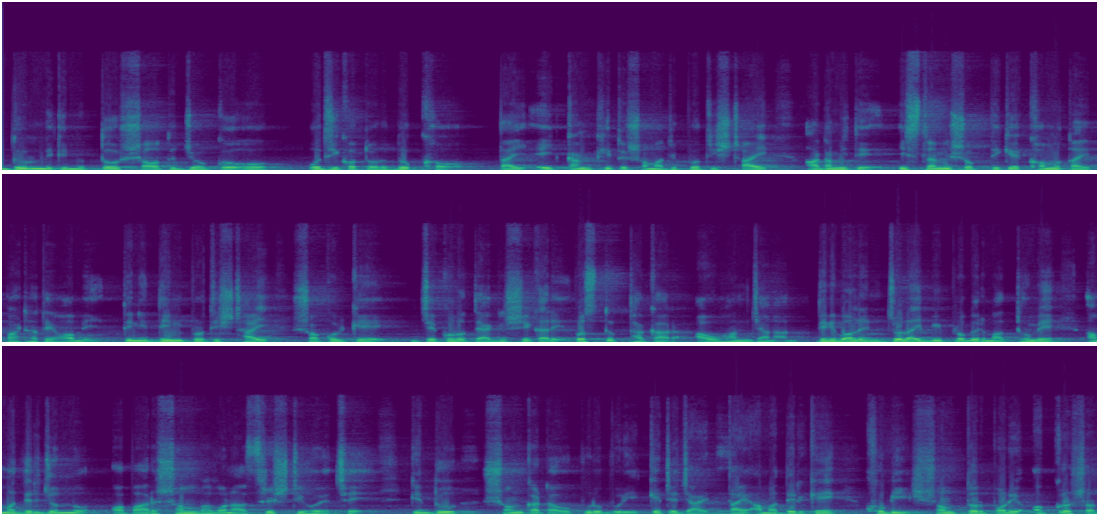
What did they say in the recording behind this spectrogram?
দুর্নীতিমুক্ত সৎযোগ্য ও অধিকতর দক্ষ তাই এই কাঙ্ক্ষিত সমাজ প্রতিষ্ঠায় আগামীতে ইসলামী শক্তিকে ক্ষমতায় পাঠাতে হবে। তিনি দিন প্রতিষ্ঠায় সকলকে যে কোনো ত্যাগ স্বীকারে প্রস্তুত থাকার আহ্বান জানান। তিনি বলেন, জুলাই বিপ্লবের মাধ্যমে আমাদের জন্য অপার সম্ভাবনা সৃষ্টি হয়েছে, কিন্তু সংখ্যাটাও পুরোপুরি কেটে যায়নি। তাই আমাদেরকে খুবই সন্তর্পরে অগ্রসর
